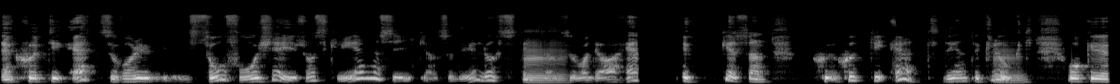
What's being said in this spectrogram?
tiden, 71, så var det så få tjejer som skrev musik. Alltså det är lustigt mm. alltså vad det har hänt mycket sedan 71. Det är inte klokt. Mm. Och eh,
